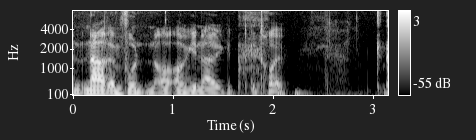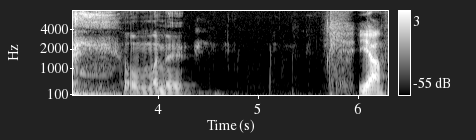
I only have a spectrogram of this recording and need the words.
nachempfunden, original get- getreu. Oh Mann, ey. Ja,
